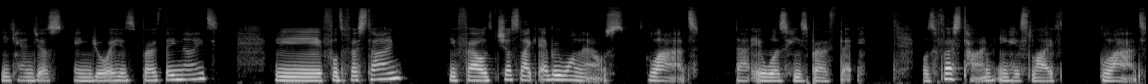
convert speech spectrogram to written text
he can just enjoy his birthday night he, for the first time, he felt just like everyone else, glad that it was his birthday. For the first time in his life, glad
